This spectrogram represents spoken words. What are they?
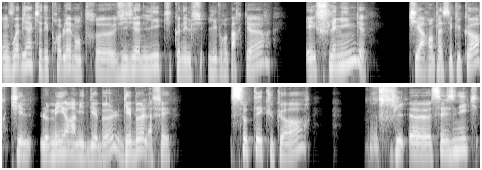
on voit bien qu'il y a des problèmes entre Viviane Lee, qui connaît le livre par cœur, et Fleming, qui a remplacé Cukor, qui est le meilleur ami de Gable. Gable a fait sauter Cukor. Selznick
